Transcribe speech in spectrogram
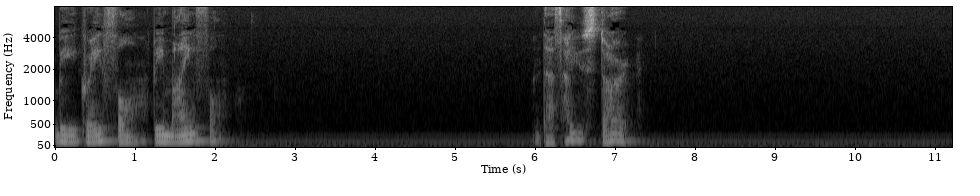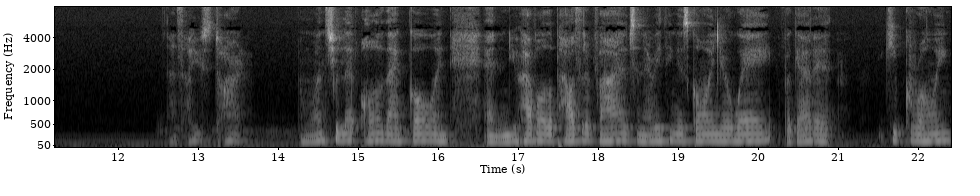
Be grateful, be mindful. That's how you start. That's how you start. And once you let all of that go and and you have all the positive vibes and everything is going your way, forget it. You keep growing.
